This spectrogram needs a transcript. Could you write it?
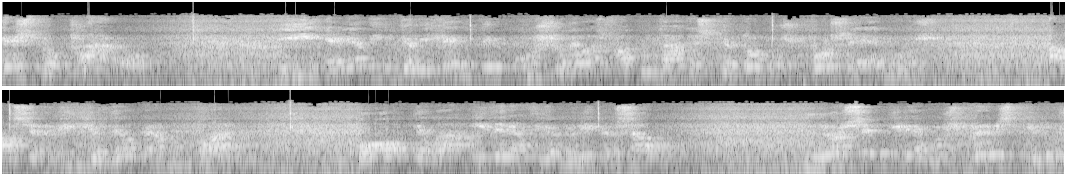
esto claro, y en el inteligente uso de las facultades que todos poseemos al servicio del gran plan o de la ideación universal, nos sentiremos revestidos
